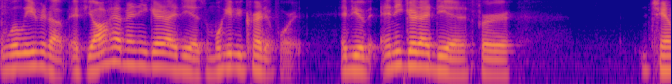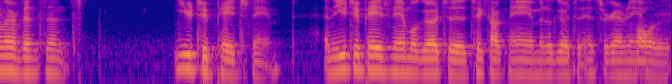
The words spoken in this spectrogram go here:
We'll leave it up. If y'all have any good ideas, and we'll give you credit for it. If you have any good idea for Chandler and Vincent's YouTube page name, and the YouTube page name will go to the TikTok name, it'll go to the Instagram name. All of it.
